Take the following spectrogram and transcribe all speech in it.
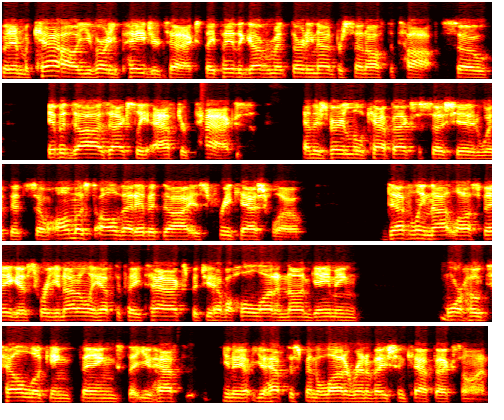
But in Macau, you've already paid your tax. They pay the government 39% off the top. So EBITDA is actually after tax, and there's very little capex associated with it. So almost all that EBITDA is free cash flow. Definitely not Las Vegas, where you not only have to pay tax, but you have a whole lot of non-gaming, more hotel-looking things that you have to, you know, you have to spend a lot of renovation capex on.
